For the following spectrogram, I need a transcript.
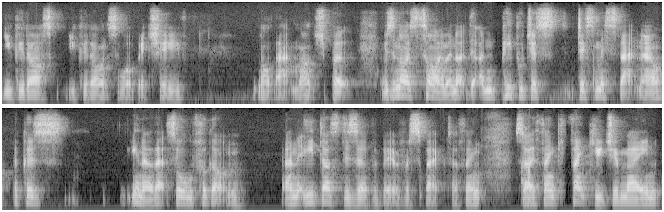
you could ask, you could answer what we achieved not that much, but it was a nice time, and and people just dismiss that now because you know that's all forgotten. And he does deserve a bit of respect, I think. So thank thank you, Jermaine,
